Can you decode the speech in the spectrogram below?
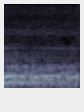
Oh.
